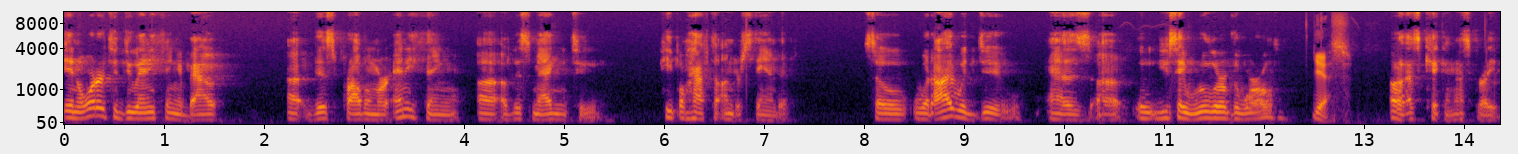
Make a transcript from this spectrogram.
In order to do anything about uh, this problem or anything uh, of this magnitude, people have to understand it. So, what I would do as uh, you say, ruler of the world? Yes. Oh, that's kicking. That's great.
